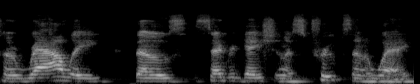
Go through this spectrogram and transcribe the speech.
to rally those segregationist troops in a way.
